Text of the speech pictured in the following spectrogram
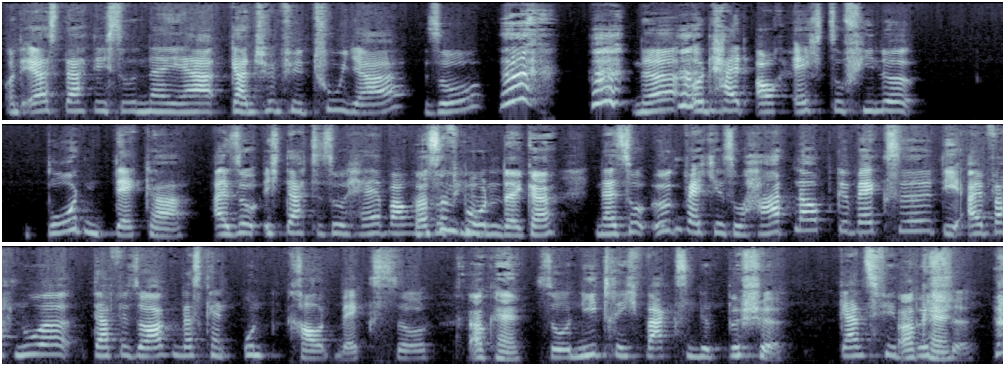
und erst dachte ich so, na ja, ganz schön viel tu ja, so, ne, und halt auch echt so viele Bodendecker. Also ich dachte so, hä, warum Was so sind Bodendecker? Na, so irgendwelche so Hartlaubgewächse, die einfach nur dafür sorgen, dass kein Unkraut wächst, so. Okay. So niedrig wachsende Büsche. Ganz viel okay. Büsche.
